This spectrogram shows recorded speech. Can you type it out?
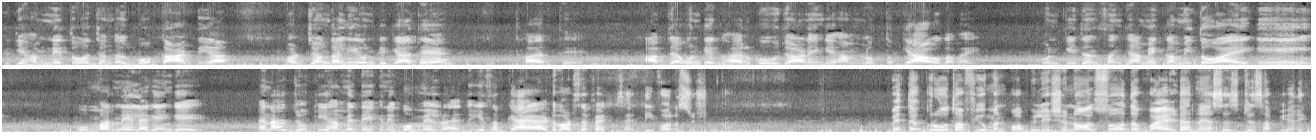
क्योंकि हमने तो जंगल को काट दिया। और जंगल ही उनके क्या थे? घर थे। अब जब उनके घर को उजाड़ेंगे हम लोग तो क्या होगा भाई? उनकी जनसंख्या में कमी तो आएगी वो मरने लगेंगे, है ना? जो कि हमें देखने को मिल रहा है। तो ये सब क्या है? एडवर्स इफेक्ट्स है डिफॉरेस्टेशन का। With the growth of human population also the wilderness is disappearing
